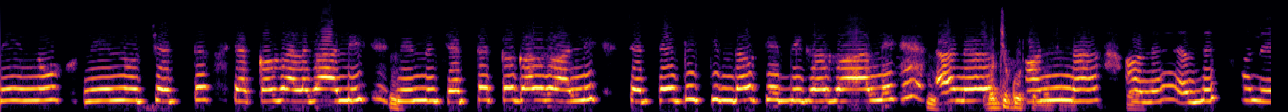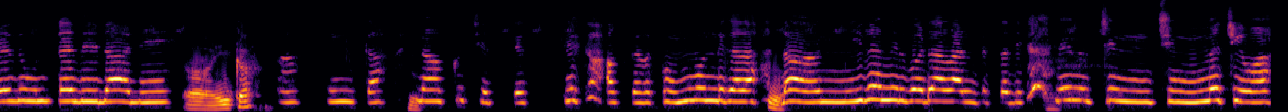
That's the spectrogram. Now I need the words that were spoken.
నేను నేను చెట్టు ఎక్కగలగాలి నేను చెట్టు ఎక్కగలగాలి చెట్టు ఎక్కి కిందకి దిగగాలి అనే అన్న అనేది అనేది ఉంటది దాది ఆ, ఇంకా? ఇంకా నాకు చెట్టు అక్కడ కొమ్ము ఉంది కదా దాని మీద నిలబడాలనిపిస్తుంది. నేను చిన్న చిన్న చీమ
